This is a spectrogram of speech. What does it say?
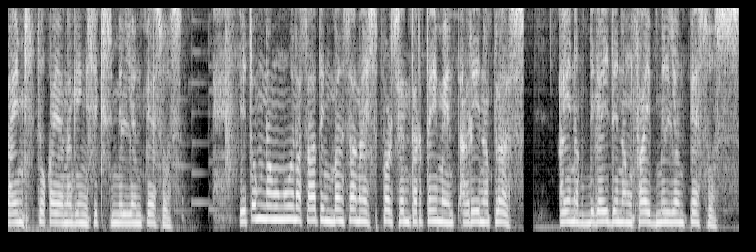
times 2 kaya naging 6 million pesos. Itong nangunguna sa ating bansa na Sports Entertainment Arena Plus ay nagbigay din ng 5 million pesos.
